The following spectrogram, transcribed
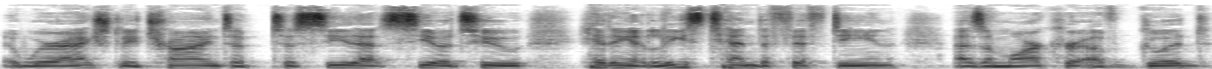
we're actually trying to, to see that CO2 hitting at least 10 to 15 as a marker of good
